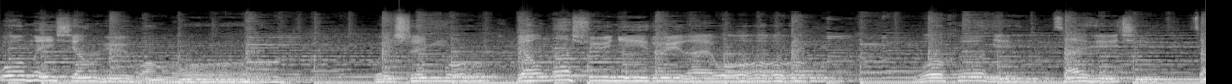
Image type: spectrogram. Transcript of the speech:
我们相遇网络？为什么要拿虚拟对待我？我和你在一起，在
